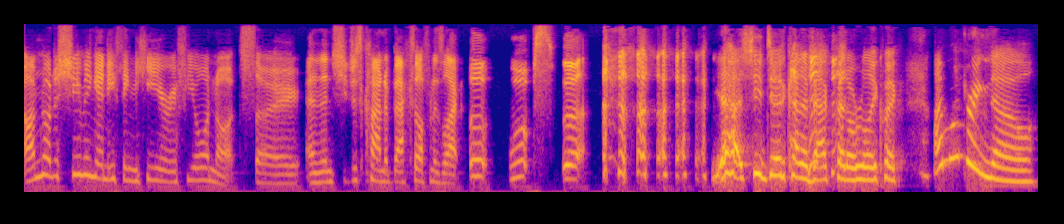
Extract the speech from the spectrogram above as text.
I'm not assuming anything here if you're not. So, and then she just kind of backs off and is like, oh, whoops. uh." Yeah, she did kind of backpedal really quick. I'm wondering though,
